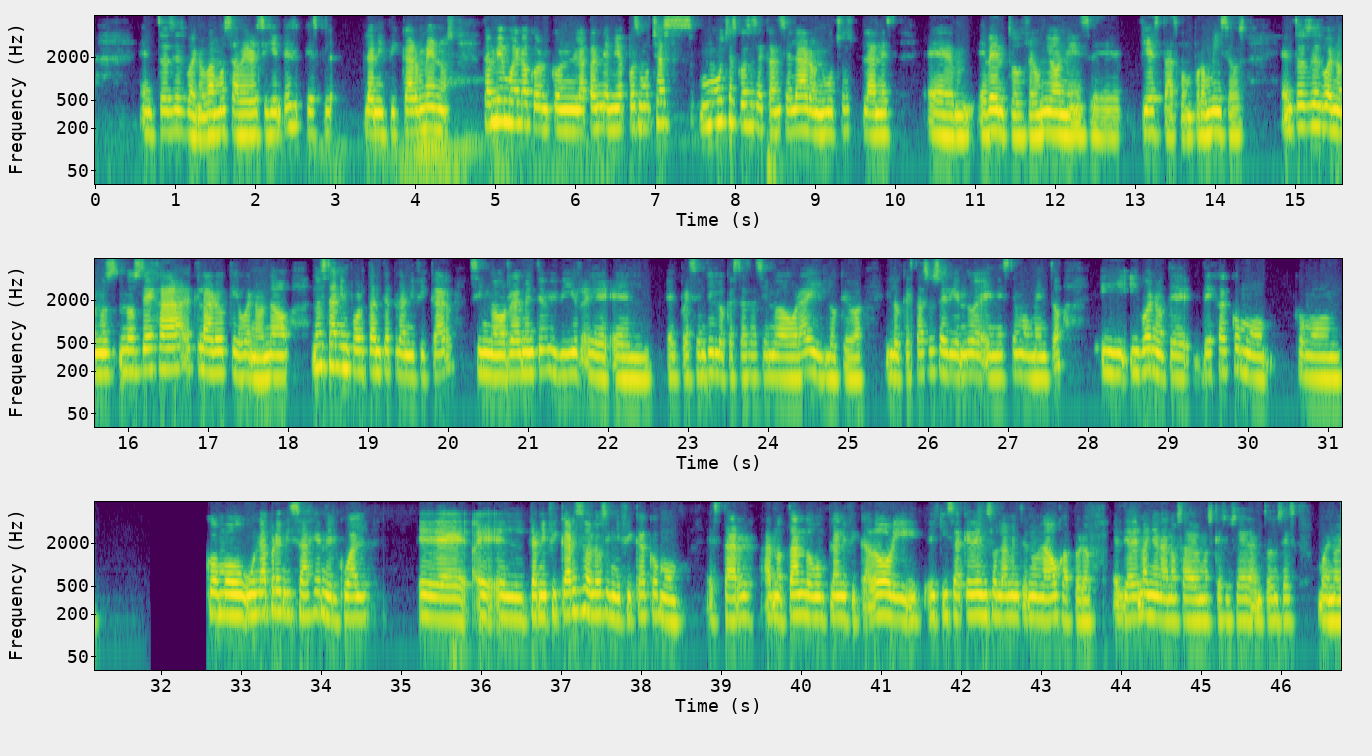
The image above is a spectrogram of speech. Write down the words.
Entonces, bueno, vamos a ver el siguiente, que es planificar menos. También, bueno, con, con la pandemia, pues muchas, muchas cosas se cancelaron, muchos planes, em, eventos, reuniones, eh, fiestas, compromisos. Entonces, bueno, nos, nos deja claro que, bueno, no, no es tan importante planificar, sino realmente vivir eh, el, el, presente y lo que estás haciendo ahora y lo que va, y lo que está sucediendo en este momento. Y, y bueno, te deja como, como, como un aprendizaje en el cual eh, eh, el planificar solo significa como estar anotando un planificador y, quizá queden solamente en una hoja, pero el día de mañana no sabemos qué suceda. Entonces, bueno,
